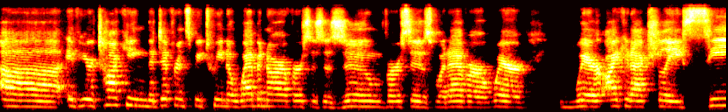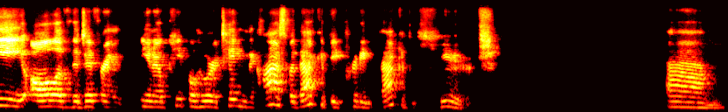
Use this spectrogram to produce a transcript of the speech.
uh, if you're talking the difference between a webinar versus a Zoom versus whatever, where where I could actually see all of the different, you know, people who are taking the class, but that could be pretty, that could be huge. Um,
